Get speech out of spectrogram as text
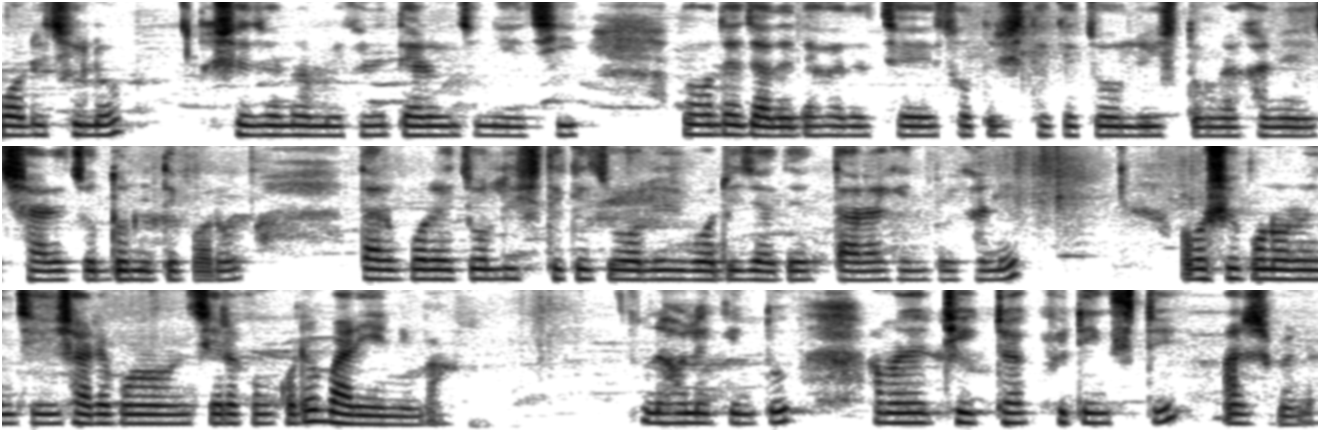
বডি ছিল, সেজন্য আমি এখানে তেরো ইঞ্চি নিয়েছি। তোমাদের যাদের দেখা যাচ্ছে ছত্রিশ থেকে চল্লিশ, তোমরা এখানে সাড়ে চোদ্দ নিতে পারো। তারপরে চল্লিশ থেকে চুয়াল্লিশ বডি যাদের, তারা কিন্তু এখানে অবশ্যই পনেরো ইঞ্চি, সাড়ে পনেরো ইঞ্চি এরকম করে বাড়িয়ে নিবা। নাহলে কিন্তু আমাদের ঠিকঠাক ফিটিংসটি আসবে না।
